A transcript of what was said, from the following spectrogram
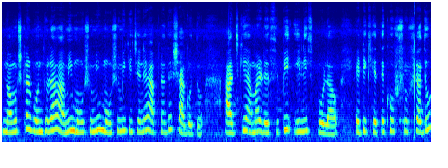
নমস্কার বন্ধুরা, আমি মৌসুমি মৌসুমি কিচেনে আপনাদের স্বাগত। আজকে আমার রেসিপি ইলিশ পোলাও। এটি খেতে খুব সুস্বাদু।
